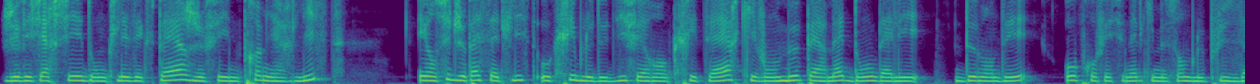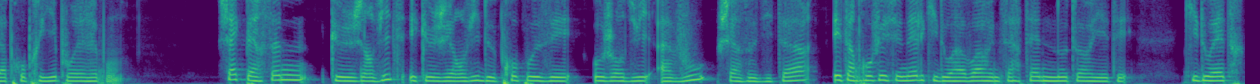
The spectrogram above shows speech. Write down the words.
Je vais chercher donc les experts, je fais une première liste et ensuite je passe cette liste au crible de différents critères qui vont me permettre donc d'aller demander aux professionnels qui me semblent le plus appropriés pour y répondre. Chaque personne que j'invite et que j'ai envie de proposer aujourd'hui à vous, chers auditeurs, est un professionnel qui doit avoir une certaine notoriété, qui doit être,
